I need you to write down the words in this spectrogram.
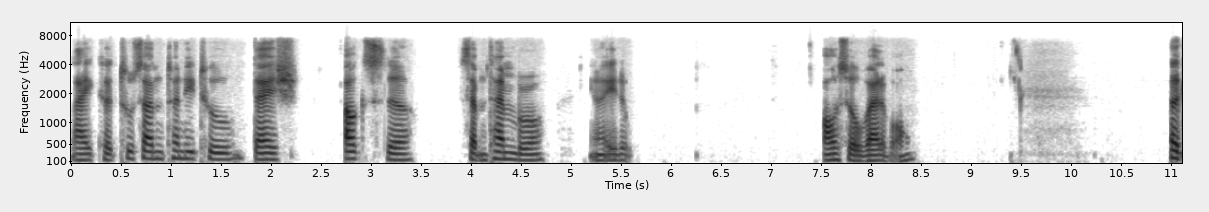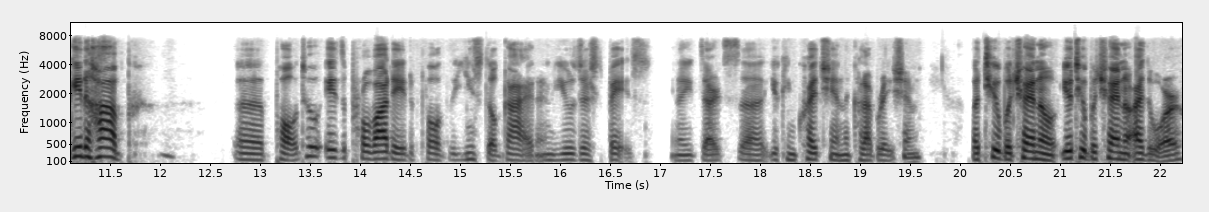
like uh, 2022 dash August uh, September. You know, it also available. A GitHub uh, portal is provided for the install guide and user space. You know, there's uh, you can question the collaboration. A tube channel, YouTube channel as well,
